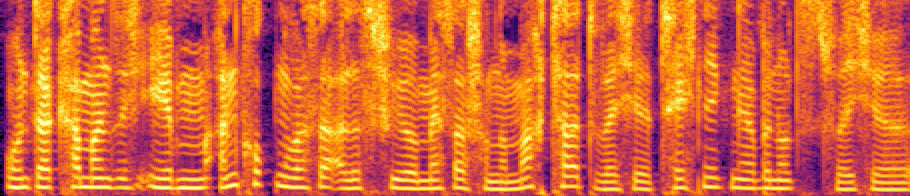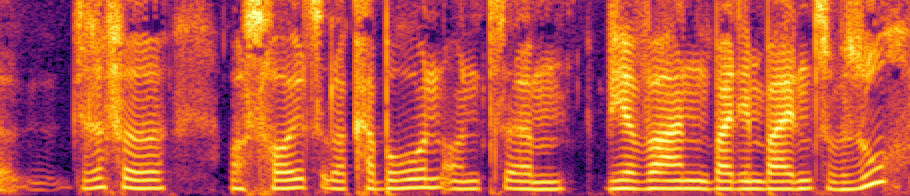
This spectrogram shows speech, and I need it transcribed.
und da kann man sich eben angucken, was er alles für Messer schon gemacht hat, welche Techniken er benutzt, welche Griffe aus Holz oder Carbon. Und ähm, wir waren bei den beiden zu Besuch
